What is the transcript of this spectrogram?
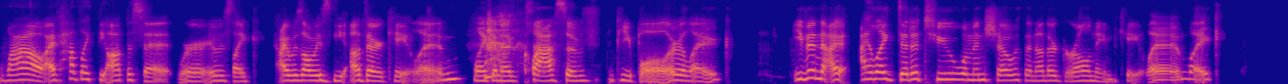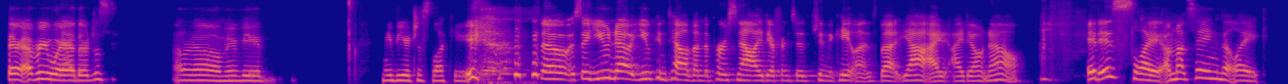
Wow. I've had like the opposite where it was like I was always the other Caitlin, like in a class of people, or like even I I like did a two woman show with another girl named Caitlin. Like they're everywhere. They're just I don't know, maybe maybe you're just lucky. so so you know you can tell then the personality differences between the Caitlins, but yeah, I I don't know. It is slight. I'm not saying that like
